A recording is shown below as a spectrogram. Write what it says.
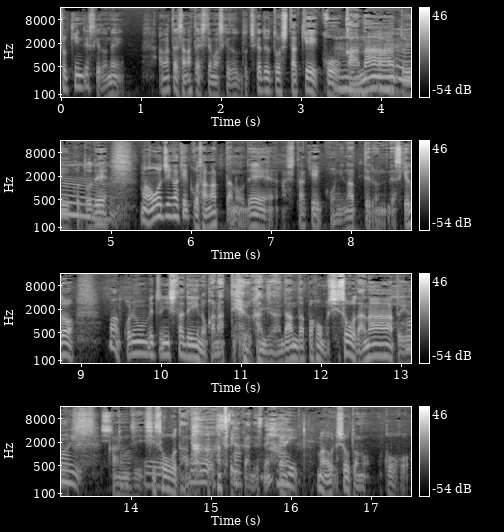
直近ですけどね、上がったり下がったりしてますけど、どっちかというと下傾向かなということで、まあ、王子が結構下がったので、下傾向になってるんですけど、まあ、これも別に下でいいのかなっていう感じなんで、アンダーパフォームしそうだなという感じ、はい、しそうだなという感じですね。はい、まあ、ショートの候補。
